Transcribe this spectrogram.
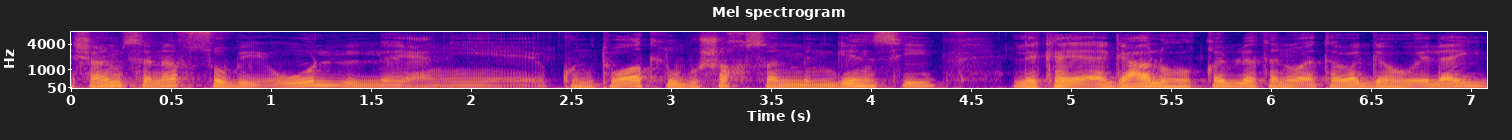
شمس نفسه بيقول يعني كنت أطلب شخصا من جنسي لكي أجعله قبلة وأتوجه إليه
